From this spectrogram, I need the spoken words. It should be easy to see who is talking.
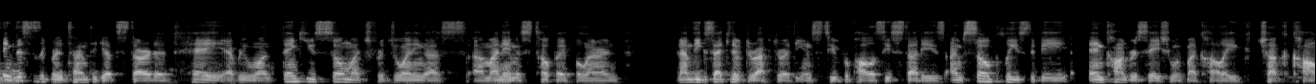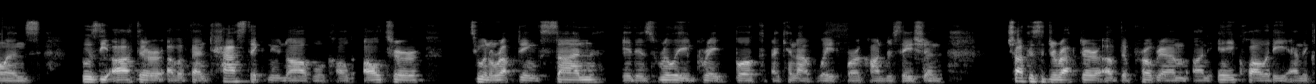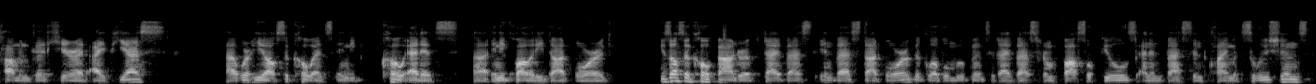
Speaker 1: think this is a great time to get started. Hey, everyone, thank you so much for joining us. Uh, my name is Tope Folarin, and I'm the Executive Director at the Institute for Policy Studies. I'm so pleased to be in conversation with my colleague, Chuck Collins, who's the author of a fantastic new novel called Altar to an Erupting Sun. It is really a great book. I cannot wait for our conversation. Chuck is the director of the program on inequality and the common good here at IPS uh, where he also co-edits, co-edits uh, inequality.org. He's also co-founder of divestinvest.org, a global movement to divest from fossil fuels and invest in climate solutions.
